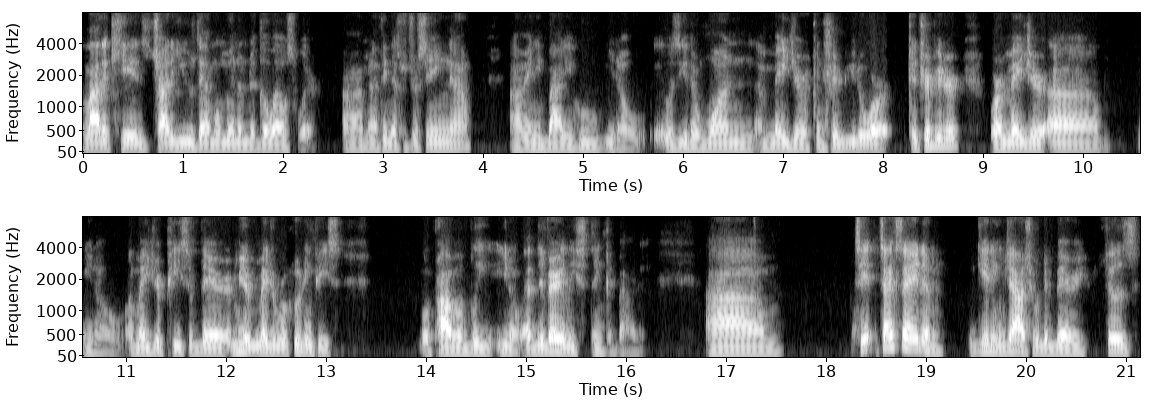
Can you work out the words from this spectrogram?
a lot of kids try to use that momentum to go elsewhere. Um, and I think that's what you're seeing now. Um, anybody who you know was either one a major contributor or contributor or a major uh, you know a major piece of their major recruiting piece will probably you know at the very least think about it. Um, Texas A&M getting Joshua DeBerry feels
